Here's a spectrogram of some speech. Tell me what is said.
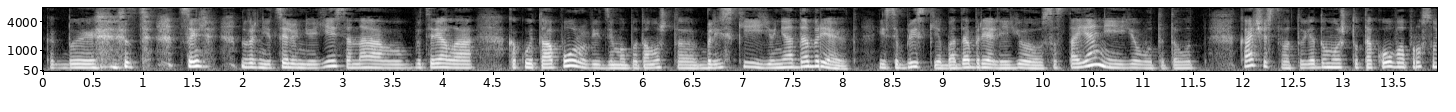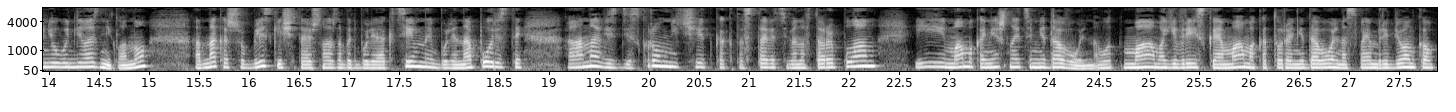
как бы цель, ну, вернее, цель у нее есть, она потеряла какую-то опору, видимо, потому что близкие ее не одобряют если близкие бы одобряли ее состояние, ее вот это вот качество, то я думаю, что такого вопроса у него бы не возникло. Но, однако, что близкие считают, что нужно быть более активной, более напористой, а она везде скромничает, как-то ставит себя на второй план, и мама, конечно, этим недовольна. Вот мама, еврейская мама, которая недовольна своим ребенком,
